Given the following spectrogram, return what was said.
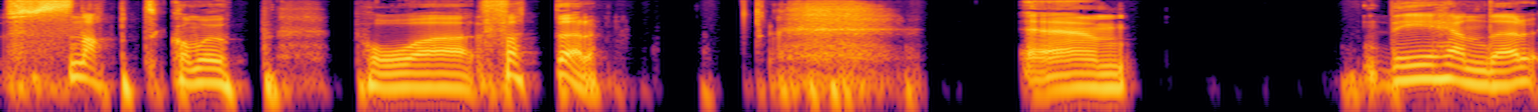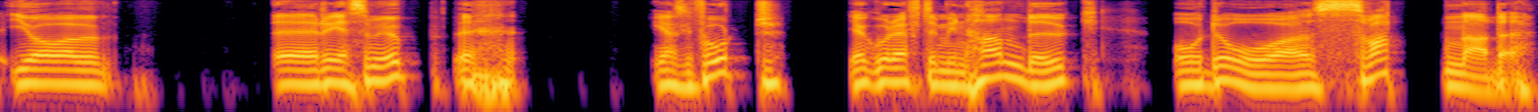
snabbt komma upp på fötter. Um, det händer. Jag uh, reser mig upp ganska fort. Jag går efter min handduk och då svartnade.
